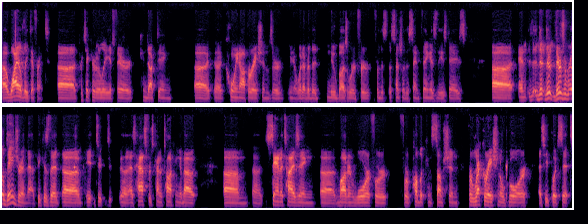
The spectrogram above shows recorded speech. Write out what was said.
wildly different particularly if they're conducting uh, uh, coin operations or you know whatever the new buzzword for for this essentially the same thing is these days. Uh, and th- th- there's a real danger in that because that uh, it, to, to, uh, as Hasford's kind of talking about um, uh, sanitizing modern war for for public consumption for recreational gore as he puts it.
